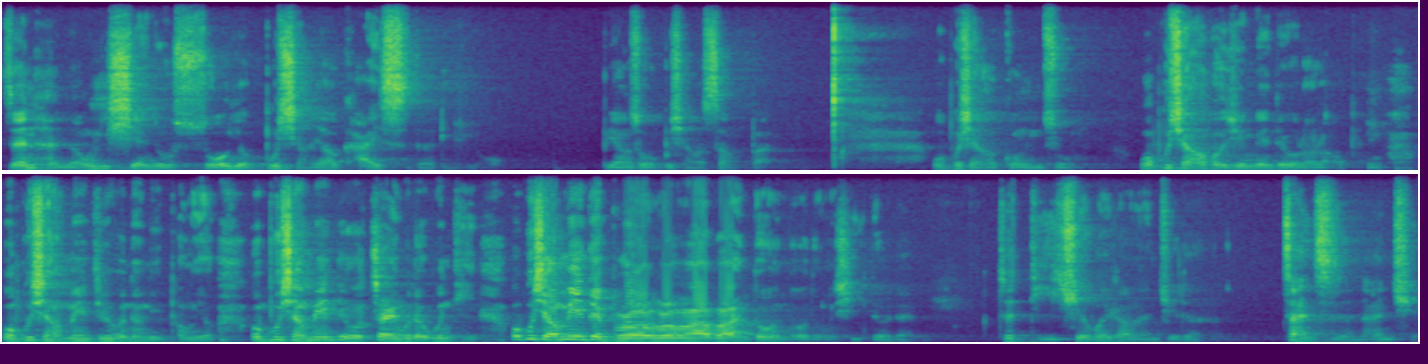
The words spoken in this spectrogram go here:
人很容易陷入所有不想要开始的理由。比方说，我不想要上班，我不想要工作。我不想要回去面对我的老婆，我不想面对我的女朋友，我不想面对我在乎的问题，我不想面对不不不不很多很多东西，对不对？这的确会让人觉得暂时很安全，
